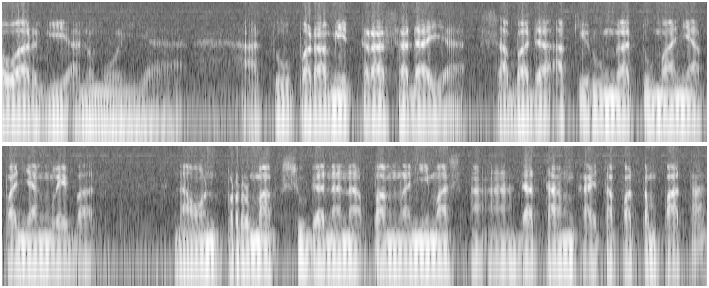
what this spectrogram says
Wargi anu mulia. Atuh para mitra sadaya sabada akirungga tumanya panjang lebar. Naon permaksudan anak pang nanyimas aah datang ka etapa tempatan?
